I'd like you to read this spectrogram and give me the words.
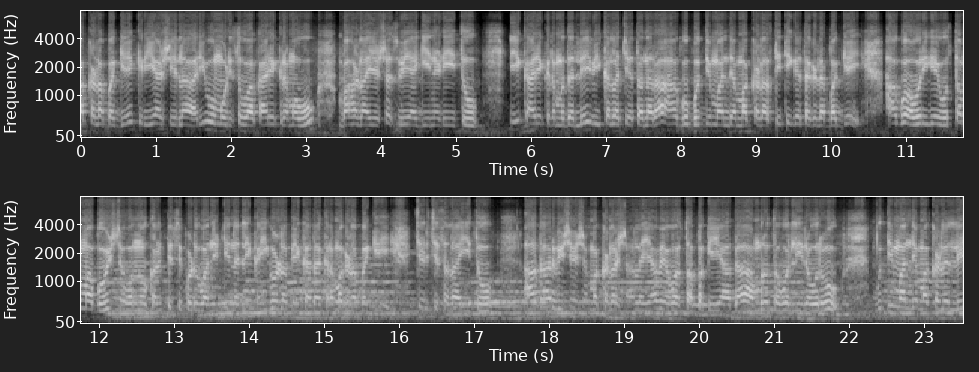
ಮಕ್ಕಳ ಬಗ್ಗೆ ಕ್ರಿಯಾಶೀಲ ಅರಿವು ಮೂಡಿಸುವ ಕಾರ್ಯಕ್ರಮವು ಬಹಳ ಯಶಸ್ವಿಯಾಗಿ ನಡೆಯಿತು. ಈ ಕಾರ್ಯಕ್ರಮದಲ್ಲಿ ವಿಕಲಚೇತನರ ಹಾಗೂ ಬುದ್ಧಿಮಾಂದ್ಯ ಮಕ್ಕಳ ಸ್ಥಿತಿಗತಿಗಳ ಬಗ್ಗೆ ಹಾಗೂ ಅವರಿಗೆ ಉತ್ತಮ ಭವಿಷ್ಯವನ್ನು ಕಲ್ಪಿಸಿಕೊಡುವ ನಿಟ್ಟಿನಲ್ಲಿ ಕೈಗೊಳ್ಳಬೇಕಾದ ಕ್ರಮಗಳ ಬಗ್ಗೆ ಚರ್ಚಿಸಲಾಯಿತು. ಆಧಾರ್ ವಿಶೇಷ ಮಕ್ಕಳ ಶಾಲೆಯ ವ್ಯವಸ್ಥಾಪಕಿಯಾದ ಅಮೃತವಲ್ಲಿರವರು. ಬುದ್ಧಿಮಾಂದ್ಯ ಮಕ್ಕಳಲ್ಲಿ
